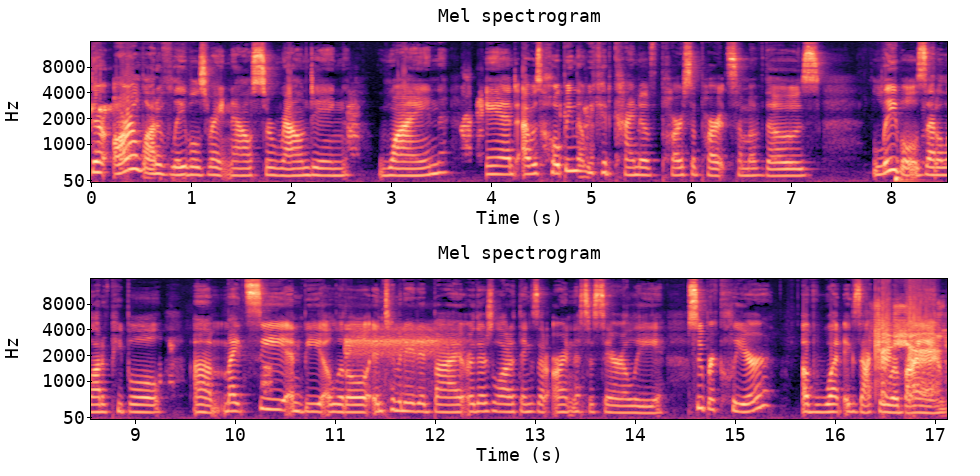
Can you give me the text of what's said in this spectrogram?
There are a lot of labels right now surrounding wine, and I was hoping that we could kind of parse apart some of those labels that a lot of people um, might see and be a little intimidated by, or there's a lot of things that aren't necessarily super clear of what exactly we're buying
